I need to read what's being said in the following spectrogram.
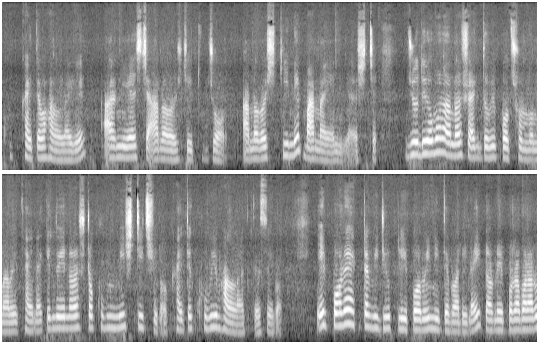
খুব খাইতে ভালো লাগে। আর নিয়ে আসছে আনারস যেহেতু জ্বর। আনারস কিনে বানায় নিয়ে আসছে। যদিও আমার আনারস একদমই পছন্দ না, আমি খাই না। কিন্তু এই আনারসটা খুব মিষ্টি ছিল। খাইতে খুবই ভালো লাগতেছিল। এরপরে একটা ভিডিও ক্লিপও আমি নিতে পারি নাই, কারণ এরপর আমার আরও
